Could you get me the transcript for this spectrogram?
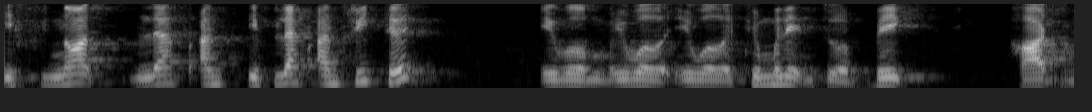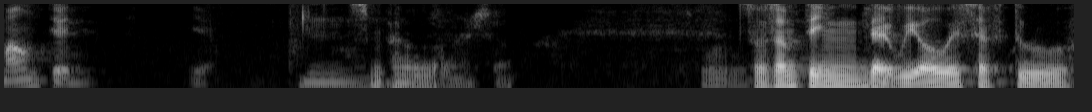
If not left un, if left untreated, it will it will it will accumulate into a big hard mountain. Yeah. SubhanAllah. So something that we always have to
